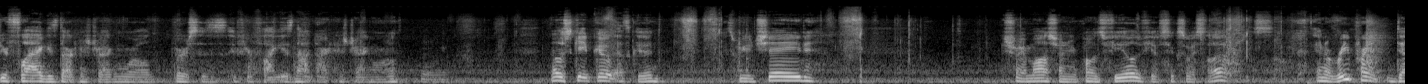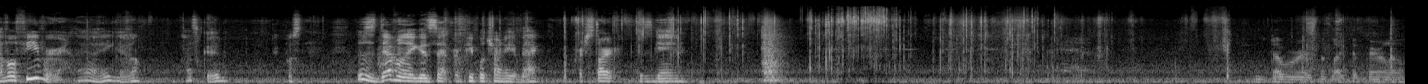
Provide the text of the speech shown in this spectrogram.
if your flag is Darkness Dragon World versus if your flag is not Darkness Dragon World. Mm. Another scapegoat, that's good. It's weird shade. Destroy a monster on your opponent's field if you have six choice left. And a reprint, Devil Fever. Yeah, there you go. That's good. People, this is definitely a good set for people trying to get back or start this game. Double red look like the parallel.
